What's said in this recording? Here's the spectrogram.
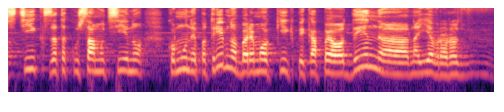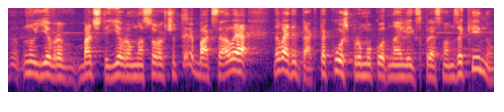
стік за таку саму ціну. Кому не потрібно, беремо Кік KP1 е, на євро. Ну, євро, бачите, євро в нас 44 бакси, але давайте так, також промокод на AliExpress вам закину.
